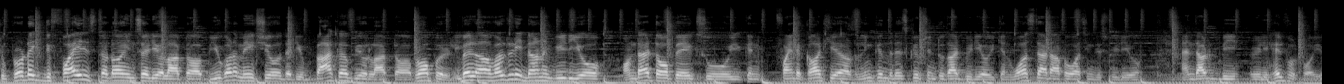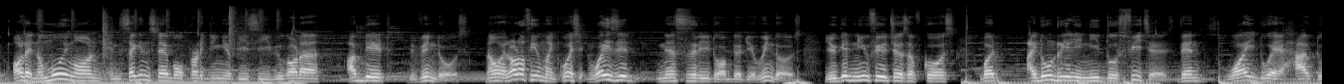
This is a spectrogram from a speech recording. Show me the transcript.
to protect the files that are inside your laptop, you gotta make sure that you back up your laptop properly. Well, I've already done a video on that topic, so you can find a card here or link in the description to that video. You can watch that after watching this video and that would be really helpful for you. Alright, now moving on, in the second step of protecting your PC, we gotta update the windows. Now a lot of you might question, why is it necessary to update your windows? You get new features of course, but I don't really need those features. Then why do I have to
